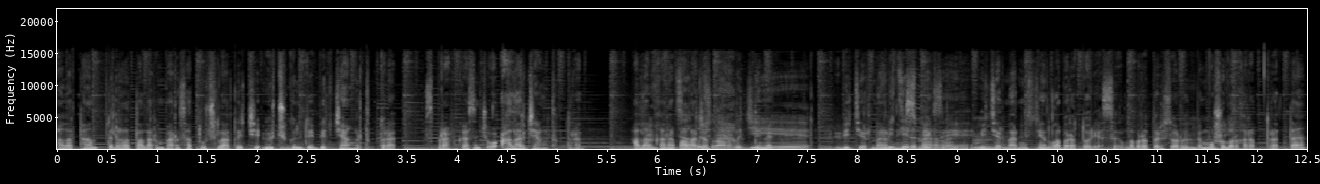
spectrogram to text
алар таанып деле калат алардын баарын сатуучулардычы үч күндө бир жаңыртып турат справкасынчы алар жаңыртып турат. Алар карап алар сатуучуларбы же ветеринарный инспекция ветеринарный лабораториясы лабораториясы бар деп ошолор карап турат да.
